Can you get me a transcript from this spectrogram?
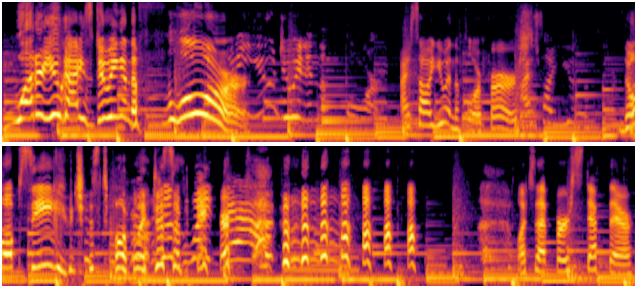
What are you guys doing in the floor? What are you doing in the floor? I saw you in the floor first. I saw you in the floor. Nope, see? You just totally I just disappeared. went Watch that first step there.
